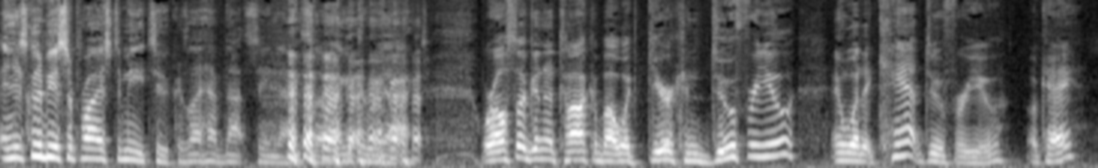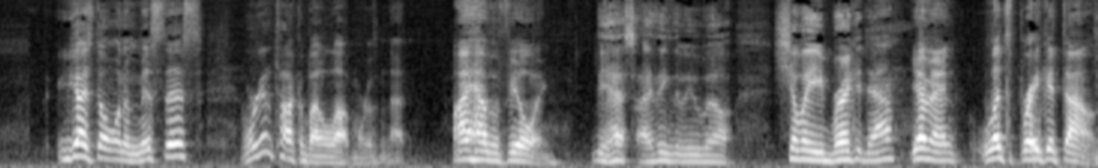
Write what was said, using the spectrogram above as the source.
And it's going to be a surprise to me, too, because I have not seen that, so I get to react. We're also going to talk about what gear can do for you and what it can't do for you, okay? You guys don't want to miss this. And we're going to talk about a lot more than that. I have a feeling. Yes, I think that we will. Shall we break it down? Yeah, man, let's break it down.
